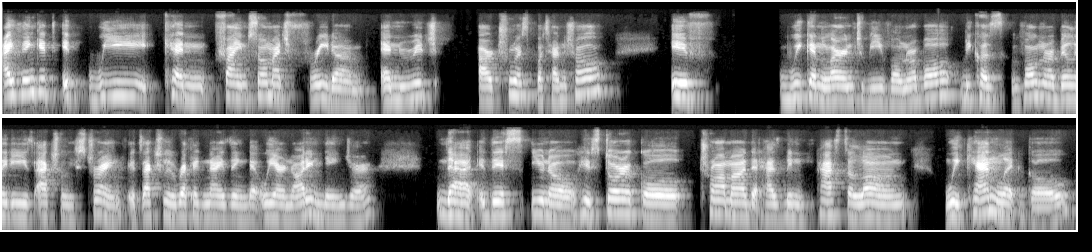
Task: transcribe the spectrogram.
i think it it we can find so much freedom and reach our truest potential if we can learn to be vulnerable because vulnerability is actually strength. It's actually recognizing that we are not in danger, that this, you know, historical trauma that has been passed along, we can let go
